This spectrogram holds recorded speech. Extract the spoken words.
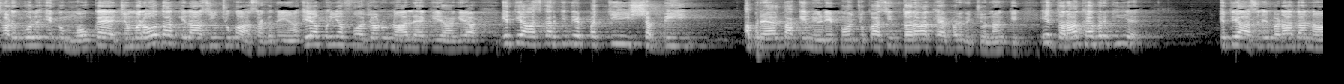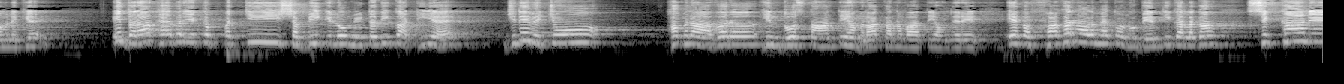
ਸਾਡੇ ਕੋਲ ਇੱਕ ਮੌਕਾ ਹੈ ਜਮਰੌਦ ਦਾ ਕਿਲਾ ਅਸੀਂ ਝੁਕਾ ਸਕਦੇ ਹਾਂ। ਇਹ ਆਪਣੀਆਂ ਫੌਜਾਂ ਨੂੰ ਨਾਲ ਲੈ ਕੇ ਆ ਗਿਆ। ਇਤਿਹਾਸਕਾਰ ਕਹਿੰਦੇ 25 26 ਅਪ੍ਰੈਲ ਤੱਕ ਇਹ ਨੇੜੇ ਪਹੁੰਚ ਚੁੱਕਾ ਸੀ, ਦਰਾ ਖੈਬਰ ਵਿੱਚੋਂ ਲੰਘ ਕੇ। ਇਹ ਦਰਾ ਖੈਬਰ ਕੀ ਹੈ? ਇਤਿਹਾਸ ਨੇ ਬੜਾ ਦਾ ਨਾਮ ਲਿਖਿਆ ਇਹ ਦਰਾ ਖੈਬਰ ਇੱਕ 25 26 ਕਿਲੋਮੀਟਰ ਦੀ ਘਾਟੀ ਹੈ, ਜਿਹਦੇ ਵਿੱਚੋਂ ਹਮਲਾਵਰ ਹਿੰਦੁਸਤਾਨ ਤੇ ਹਮਲਾ ਕਰਨ ਵਾਸਤੇ ਆਉਂਦੇ ਰਹੇ। ਇੱਕ ਫਖਰ ਨਾਲ ਮੈਂ ਤੁਹਾਨੂੰ ਬੇਨਤੀ ਕਰ ਲਗਾ, ਸਿੱਖਾਂ ਨੇ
